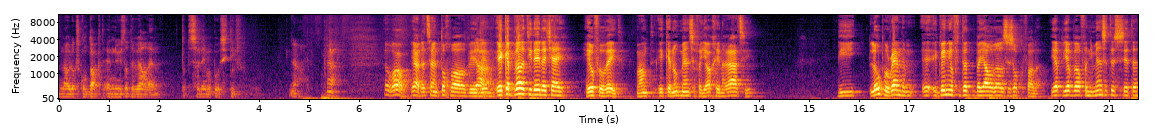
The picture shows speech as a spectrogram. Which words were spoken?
nauwelijks contact. En nu is dat er wel en dat is alleen maar positief. Ja. ja. Oh, wauw. Ja, dat zijn toch wel weer Ja. dingen. Ik heb wel het idee dat jij heel veel weet. Want ik ken ook mensen van jouw generatie. Die lopen random. eh, Ik weet niet of dat bij jou wel eens is opgevallen. Je hebt, je hebt wel van die mensen tussen zitten.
